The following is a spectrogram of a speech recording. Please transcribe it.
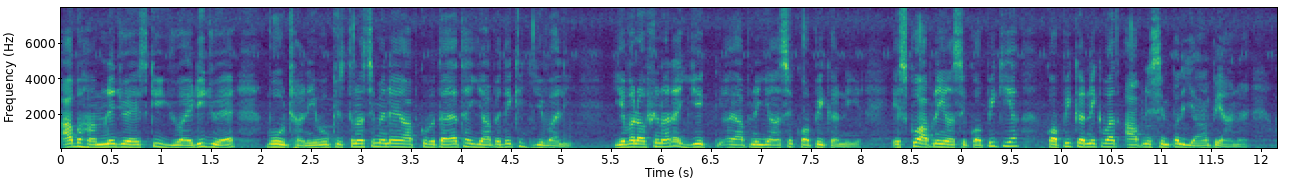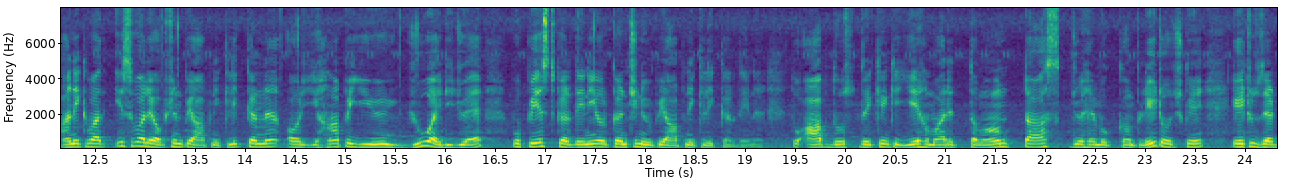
अब हमने जो है इसकी यूआईडी जो है वो उठानी है। वो किस तरह से मैंने आपको बताया था, यहाँ पर देखें, ये वाली। ये वाला ऑप्शन आ रहा है, ये आपने यहाँ से कॉपी करनी है। इसको आपने यहाँ से कॉपी किया। कॉपी करने के बाद आपने सिंपल यहाँ पे आना है। आने के बाद इस वाले ऑप्शन पे आपने क्लिक करना है और यहाँ पे ये यू आईडी जो है, वो पेस्ट कर देनी है और कंटिन्यू पे आपने क्लिक कर देना है। तो आप दोस्त देखें कि ये हमारे तमाम टास्क जो हैं, वो कंप्लीट हो चुके हैं। ए टू जेड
